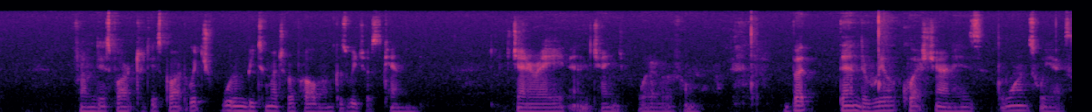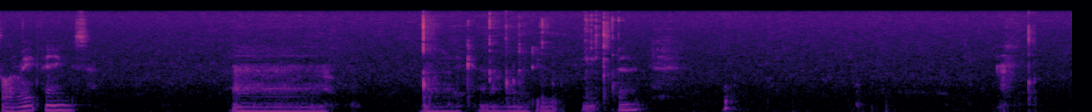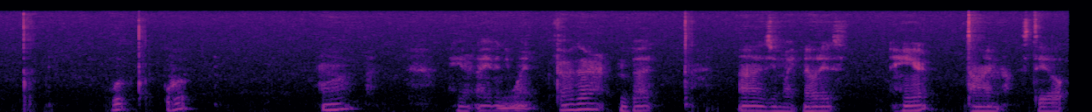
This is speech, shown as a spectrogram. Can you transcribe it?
from this part to this part which wouldn't be too much of a problem because we just can generate and change whatever from but then the real question is once we accelerate things uh, what I kind of want to do is that whoop, whoop, whoop. Here I even went further, but as you might notice, here time still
